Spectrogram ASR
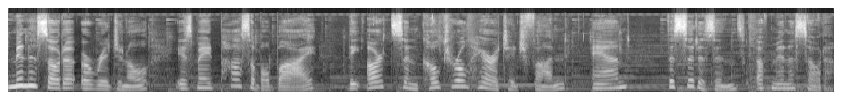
Minnesota Original is made possible by the Arts and Cultural Heritage Fund and the citizens of Minnesota.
